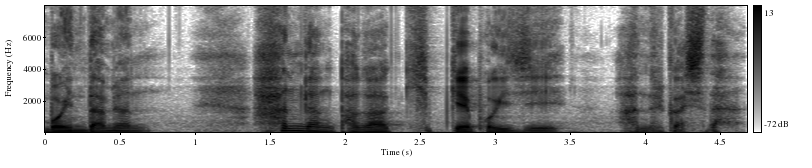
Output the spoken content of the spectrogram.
모인다면 한강파가 깊게 보이지 않을 것이다.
